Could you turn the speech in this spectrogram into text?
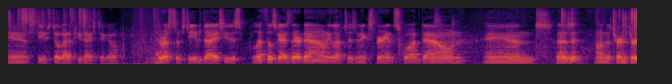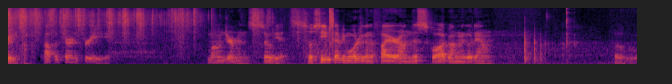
And Steve still got a few dice to go. The rest of Steve's dice, he just left those guys there down. He left his inexperienced squad down, and that is it. On to turn three. Top of turn three. Come on, Germans, Soviets. So Steve's heavy mortars are going to fire on this squad, but I'm going to go down. Oh.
